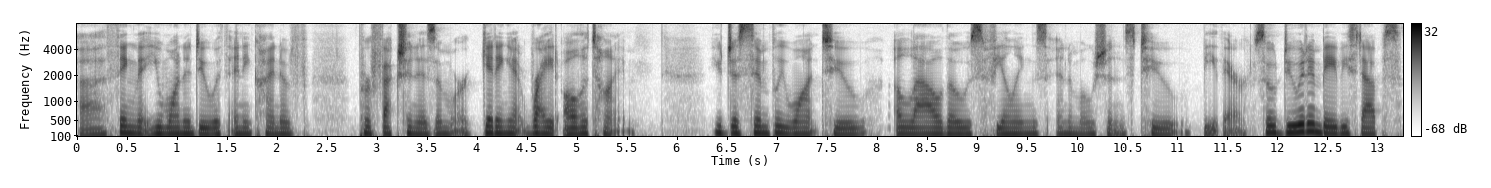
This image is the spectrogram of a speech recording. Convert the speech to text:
uh, thing that you want to do with any kind of perfectionism or getting it right all the time. You just simply want to allow those feelings and emotions to be there. So do it in baby steps.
